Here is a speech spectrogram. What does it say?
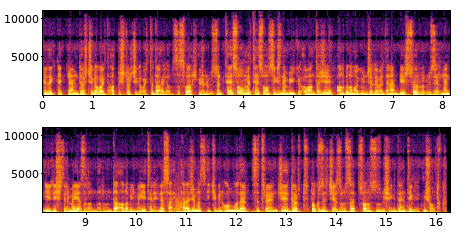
çekirdekli RAM 4 GB 64 GB da dahil hafızası var ürünümüzün. TS10 ve TS18'in en büyük avantajı algılama güncelleme denen bir server üzerinden iyileştirme yazılımlarını da alabilme yeteneğine sahip. Aracımız 2010 model Citroen C4 9 inç cihazımızı sorunsuz bir şekilde entegre etmiş olduk.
